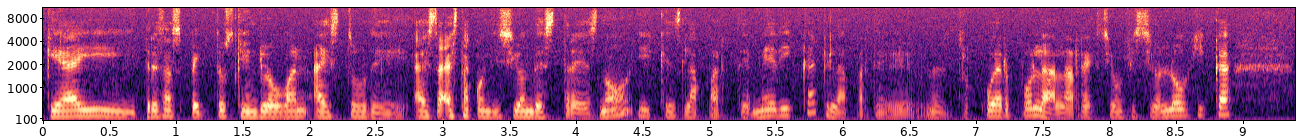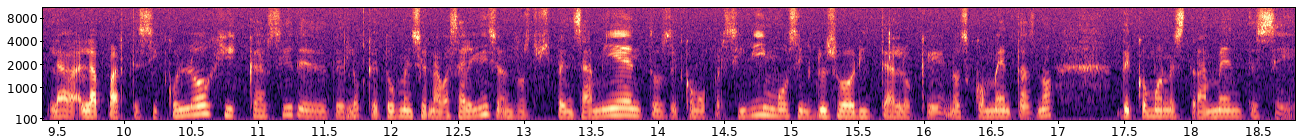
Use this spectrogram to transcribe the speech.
que hay tres aspectos que engloban a esto de, a esta, esta condición de estrés, ¿no? Y que es la parte médica, que es la parte de nuestro cuerpo, la, la reacción fisiológica, la, la parte psicológica, ¿sí? De, de, lo que tú mencionabas al inicio, nuestros pensamientos, de cómo percibimos, incluso ahorita lo que nos comentas, ¿no? De cómo nuestra mente se,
